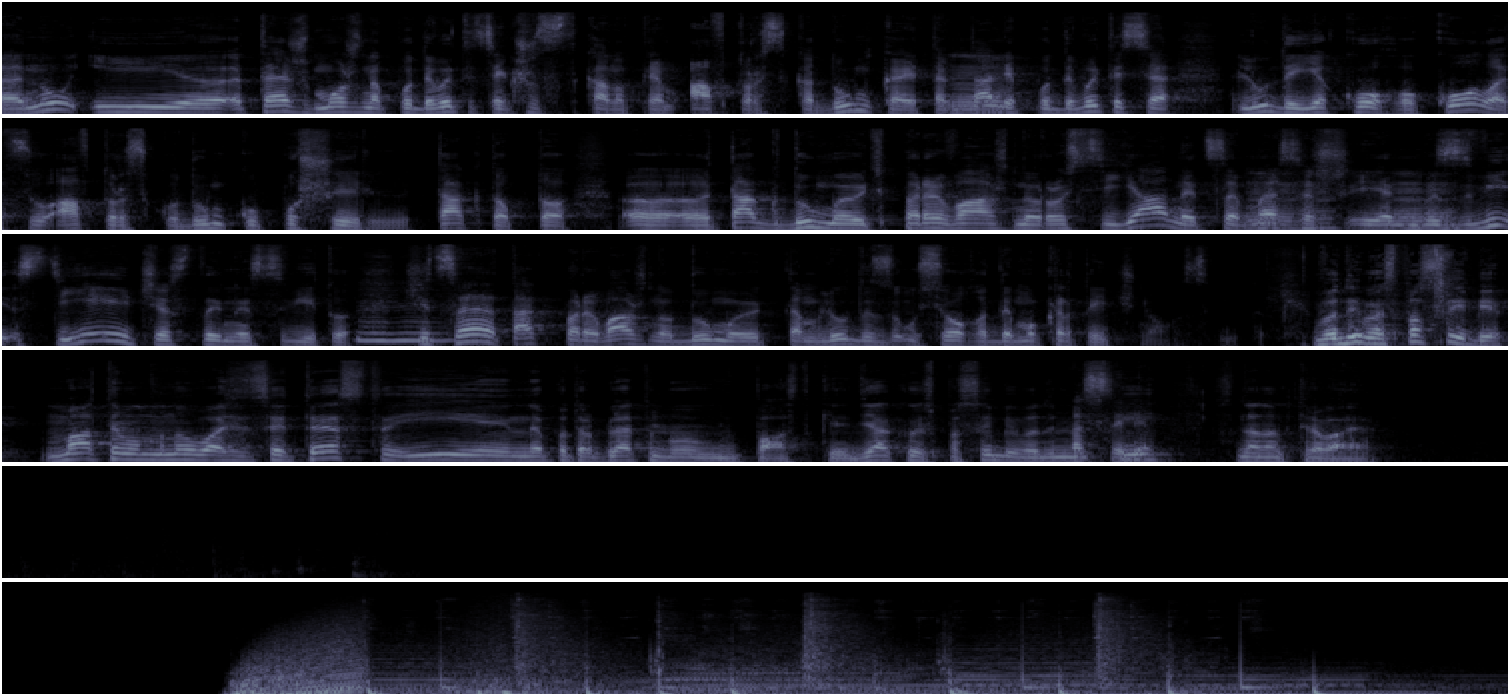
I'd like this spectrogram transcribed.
Ну і теж можна подивитися, якщо це така сніданок прям авторська думка і так далі. Подивитися, люди якого кола цю авторську думку поширюють. Так, тобто е, так думають переважно росіяни. Це меседж якби з, з тієї частини світу, чи це так переважно думають там люди з усього демократичного світу. Вадиме, спасибі. Матимемо на увазі цей тест і не потраплятимемо в пастки. Дякую, спасибі, Вадим. Сніданок триває.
